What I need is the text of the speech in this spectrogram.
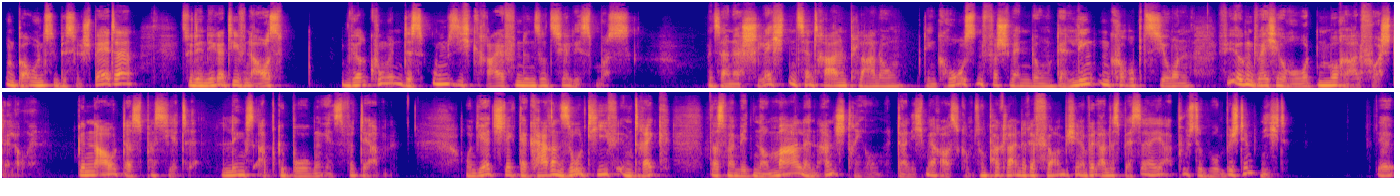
und bei uns ein bisschen später zu den negativen Auswirkungen des um sich greifenden Sozialismus. Mit seiner schlechten zentralen Planung, den großen Verschwendungen, der linken Korruption für irgendwelche roten Moralvorstellungen. Genau das passierte. Links abgebogen ins Verderben. Und jetzt steckt der Karren so tief im Dreck, dass man mit normalen Anstrengungen da nicht mehr rauskommt. So ein paar kleine Reformchen, dann wird alles besser. Ja, Pustekuchen, bestimmt nicht. Der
